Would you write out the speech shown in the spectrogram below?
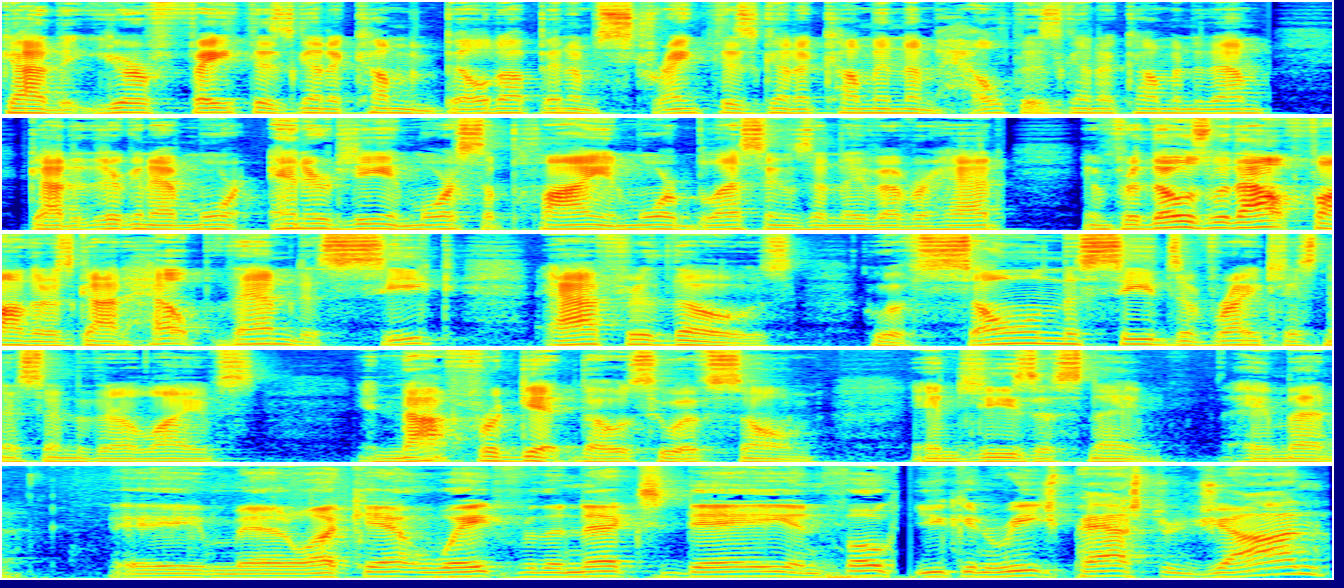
God, that your faith is going to come and build up in them, strength is going to come in them, health is going to come into them. God, that they're going to have more energy and more supply and more blessings than they've ever had. And for those without fathers, God, help them to seek after those who have sown the seeds of righteousness into their lives and not forget those who have sown. In Jesus' name, amen. Amen. Well, I can't wait for the next day. And folks, you can reach Pastor John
